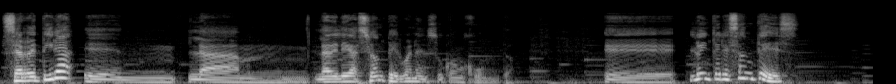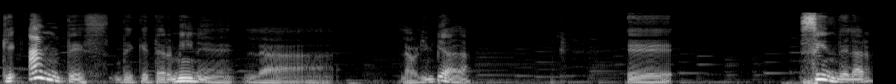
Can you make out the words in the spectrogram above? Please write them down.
Se retira en la, mm, delegación peruana en su conjunto. Eh, lo interesante es que antes de que termine la, la Olimpiada, eh, Sindelar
